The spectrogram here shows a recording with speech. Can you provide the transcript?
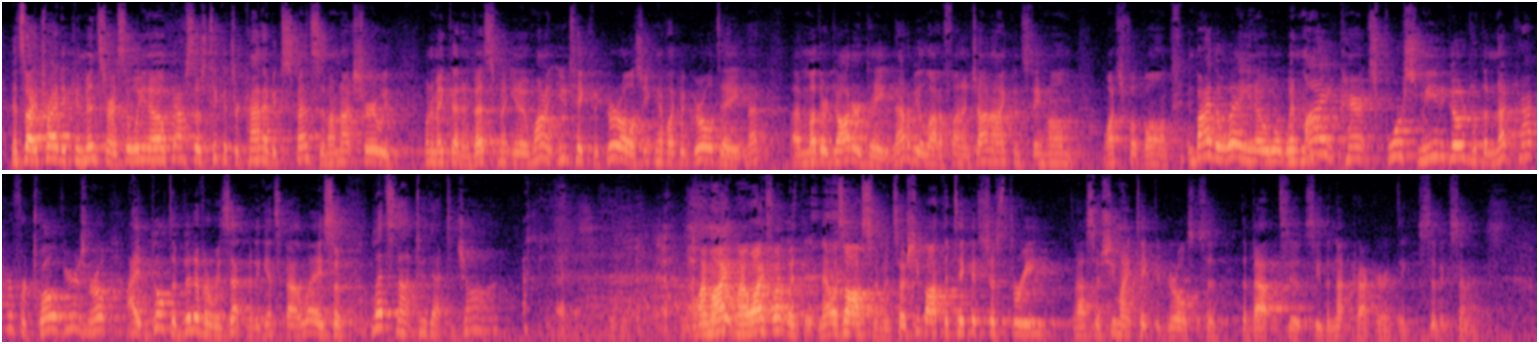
And so I tried to convince her. I said, well, you know, gosh, those tickets are kind of expensive. I'm not sure we want to make that investment. You know, why don't you take the girls? You can have like a girl date and that a mother-daughter date, and that'll be a lot of fun. And John and I can stay home and watch football. And, by the way, you know, when my parents forced me to go to the Nutcracker for 12 years in a row, I built a bit of a resentment against ballet. So let's not do that to John. my, my wife went with it, and that was awesome. And so she bought the tickets, just three, uh, so she might take the girls to, the, to see the Nutcracker at the Civic Center.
